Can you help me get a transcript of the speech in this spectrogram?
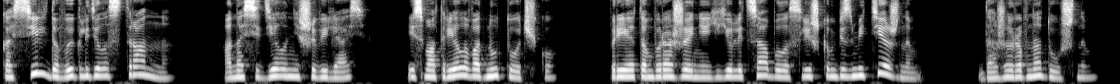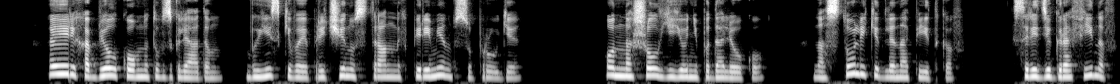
Кассильда выглядела странно. Она сидела, не шевелясь, и смотрела в одну точку. При этом выражение ее лица было слишком безмятежным, даже равнодушным. Эрих обвел комнату взглядом, выискивая причину странных перемен в супруге. Он нашел ее неподалеку, на столике для напитков. Среди графинов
